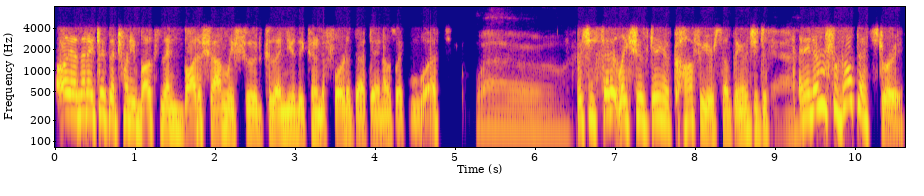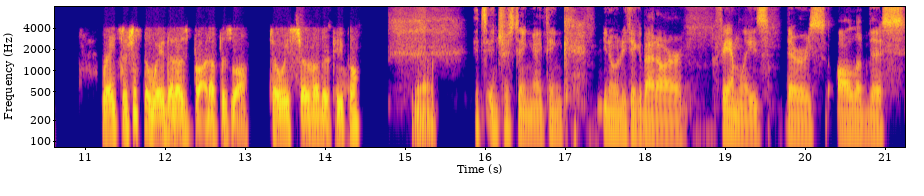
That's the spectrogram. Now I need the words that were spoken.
oh yeah, and then I took that 20 bucks and then bought a family food because I knew they couldn't afford it that day. And I was like, what? Wow. But she said it like she was getting a coffee or something. And she just, yeah. and I never forgot that story right? So it's just the way that I was brought up as well to always serve other people. Yeah. It's interesting. I think, you know, when we think about our families, there's all of this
